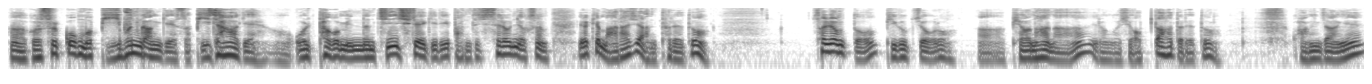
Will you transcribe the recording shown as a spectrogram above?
어, 그것을 꼭 뭐 비분 관계에서 비장하게 어, 옳다고 믿는 진실의 길이 반드시 새로운 역사는 이렇게 말하지 않더라도 설령 또 비극적으로 어, 변화나 이런 것이 없다 하더라도 광장에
